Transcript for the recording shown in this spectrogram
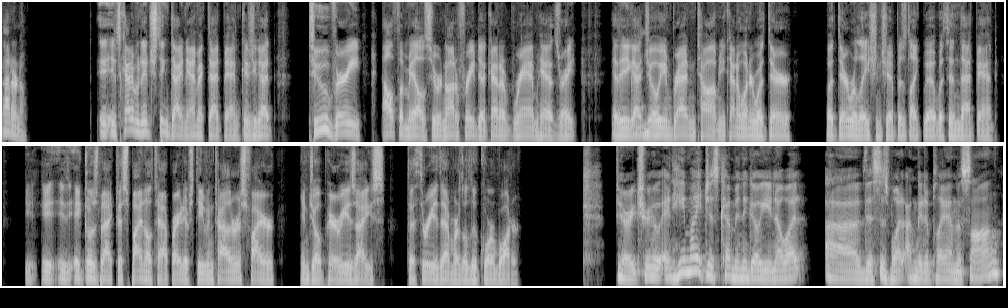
I don't know. It's kind of an interesting dynamic that band because you got two very alpha males who are not afraid to kind of ram heads, right? And then you got right. Joey and Brad and Tom. You kind of wonder what their what their relationship is like uh, within that band. It, it, it goes back to Spinal Tap, right? If Steven Tyler is fire and Joe Perry is ice, the three of them are the lukewarm water. Very true. And he might just come in and go, you know what? Uh, this is what I'm going to play on the song.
